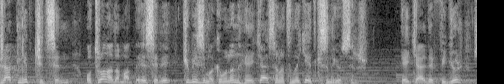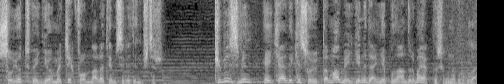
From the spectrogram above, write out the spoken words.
Jacques Lipchitz'in Oturan Adam adlı eseri kübizm akımının heykel sanatındaki etkisini gösterir. Heykelde figür, soyut ve geometrik formlarla temsil edilmiştir. Kübizmin heykeldeki soyutlama ve yeniden yapılandırma yaklaşımını vurgular.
